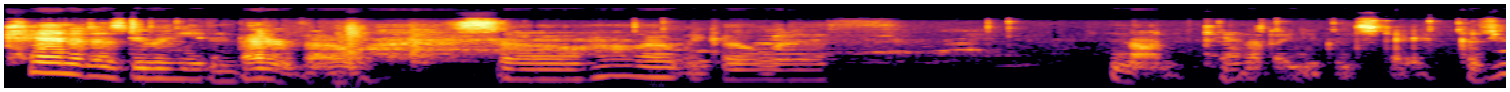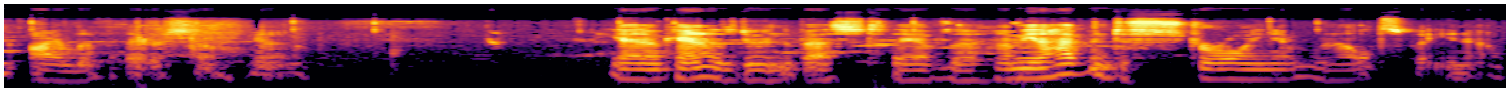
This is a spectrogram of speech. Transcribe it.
Canada's doing even better, though. So, how about we go with... None. Canada, you can stay. Because you, I live there, so, you know. Yeah, no, Canada's doing the best. They have the. I mean, I have been destroying everyone else, but you know.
